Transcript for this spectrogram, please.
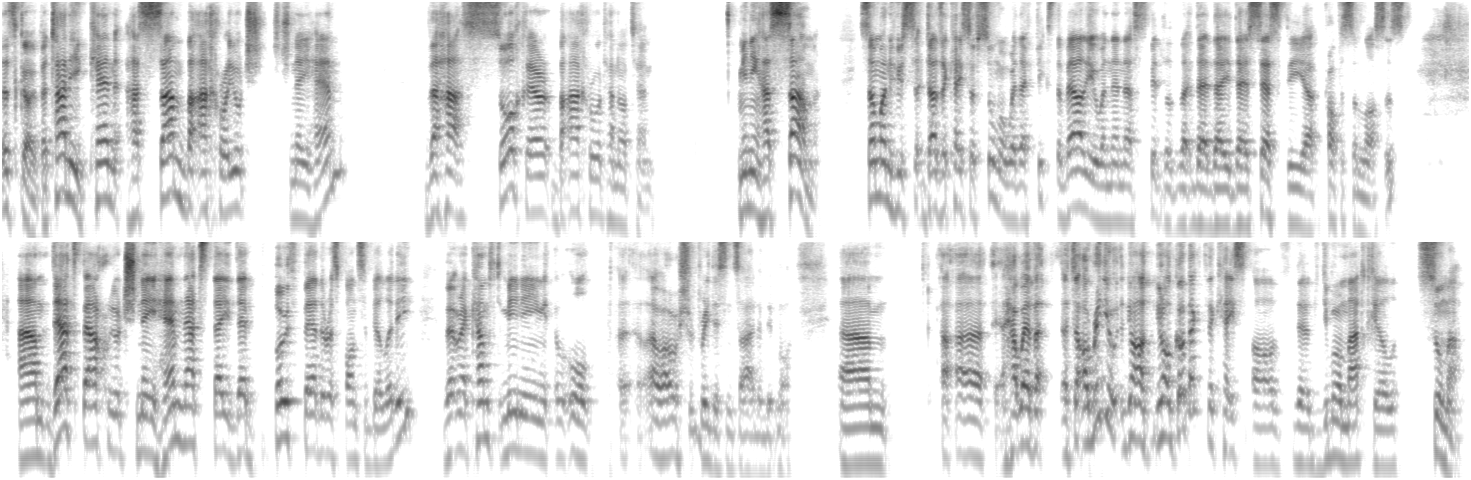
Let's go. Vatani ken hasam ba'achrayut shnehem v'hasocher ba'achrut hanoten. Meaning hasam, someone who does a case of summa where they fix the value and then they, they, they, assess the uh, profits and losses. Um, that's Ba'achriyut Shnehem. That's they they both bear the responsibility. But when it comes to meaning, well, uh, oh, I should read this inside a bit more. Um, uh, uh however, so I'll read you. You know, I'll go back to the case of the Dibur Matchil Suma,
